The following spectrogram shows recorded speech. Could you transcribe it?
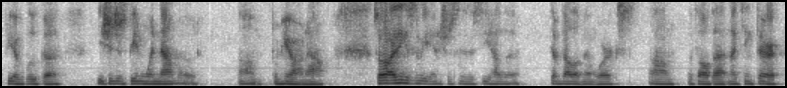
if you have Luka, you should just be in win now mode um, from here on out. So I think it's going to be interesting to see how the development works um, with all that, and I think they're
